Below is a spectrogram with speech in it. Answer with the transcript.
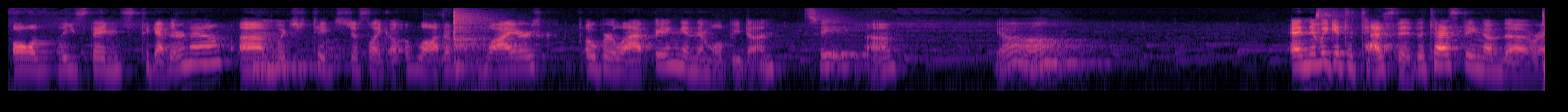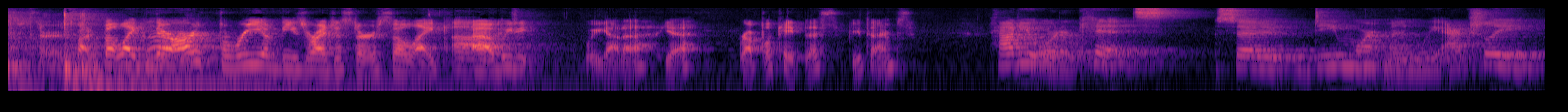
all these things together now, um, which takes just like a lot of wires overlapping, and then we'll be done. Sweet. Um, Y'all. and then we get to test it. The testing of the register is fun, but like there are three of these registers, so like Oh, uh, we we gotta yeah replicate this a few times. How do you order kits? So D Mortman, we actually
